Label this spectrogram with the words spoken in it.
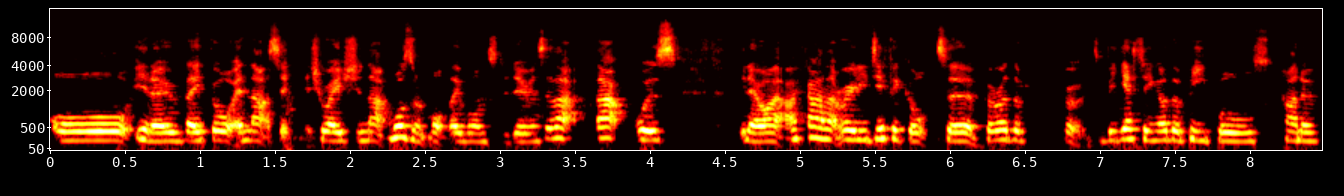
or you know they thought in that situation that wasn't what they wanted to do. And so that that was you know i, I found that really difficult to for other for, to be getting other people's kind of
